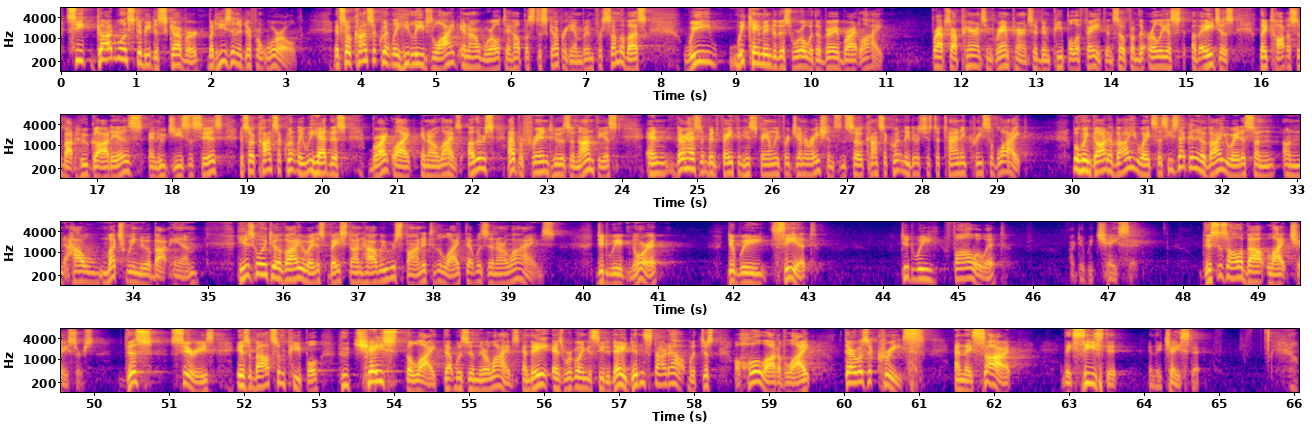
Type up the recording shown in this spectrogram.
See, God wants to be discovered, but He's in a different world. And so, consequently, He leaves light in our world to help us discover Him. And for some of us, we, we came into this world with a very bright light. Perhaps our parents and grandparents have been people of faith. And so, from the earliest of ages, they taught us about who God is and who Jesus is. And so, consequently, we had this bright light in our lives. Others, I have a friend who is a non theist, and there hasn't been faith in his family for generations. And so, consequently, there's just a tiny crease of light. But when God evaluates us, He's not going to evaluate us on, on how much we knew about Him. He is going to evaluate us based on how we responded to the light that was in our lives. Did we ignore it? Did we see it? Did we follow it? Or did we chase it? This is all about light chasers. This series is about some people who chased the light that was in their lives. And they, as we're going to see today, didn't start out with just a whole lot of light. There was a crease, and they saw it, they seized it, and they chased it.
